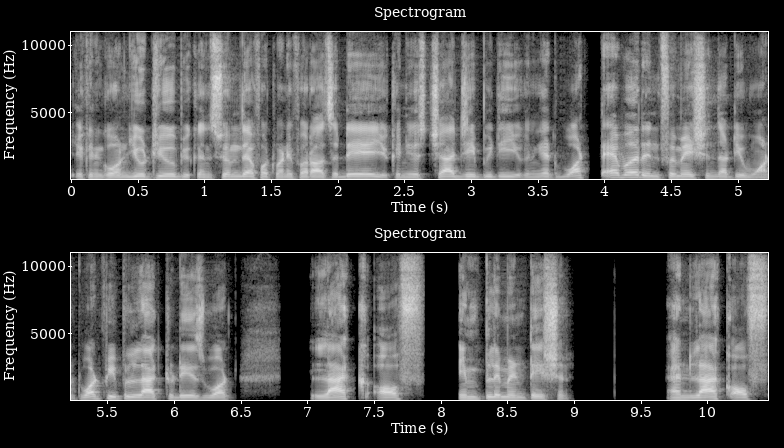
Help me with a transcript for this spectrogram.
You can go on YouTube, you can swim there for 24 hours a day, you can use Chat GPT, you can get whatever information that you want. What people lack today is what? Lack of implementation and lack of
